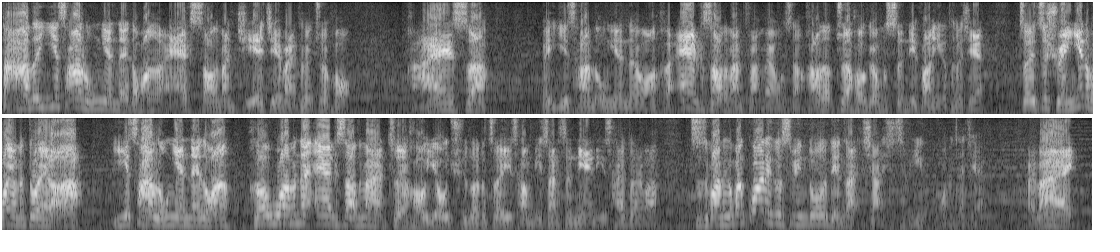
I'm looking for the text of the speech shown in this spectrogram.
打的一叉龙岩雷德王和 X 奥特曼节节败退，最后还是被一叉龙岩雷王和 X 奥特曼反败为胜。好的，最后给我们胜利放一个特写。这一次选一的朋友们，对了啊，一叉龙岩雷德王和我们的 X 奥特曼最后又取得了这一场比赛的胜利，你猜对了吗？支持瓜头哥帮瓜头哥视频多多点赞，下期视频我们再见，拜拜。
